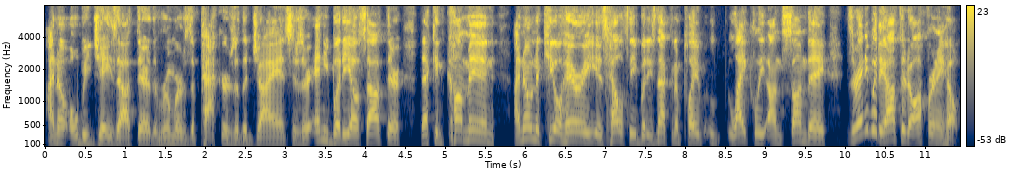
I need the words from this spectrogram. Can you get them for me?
I know OBJ's out there. The rumors the Packers or the Giants. Is there anybody else out there that can come in? I know N'Keal Harry is healthy, but he's not going to play likely on Sunday. Is there anybody out there to offer any help?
